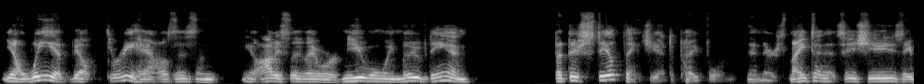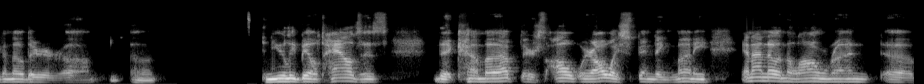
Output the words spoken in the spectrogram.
you know, we have built three houses and, you know, obviously they were new when we moved in but there's still things you have to pay for. And there's maintenance issues, even though they're uh, uh, newly built houses that come up. There's all we're always spending money, and I know in the long run uh,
